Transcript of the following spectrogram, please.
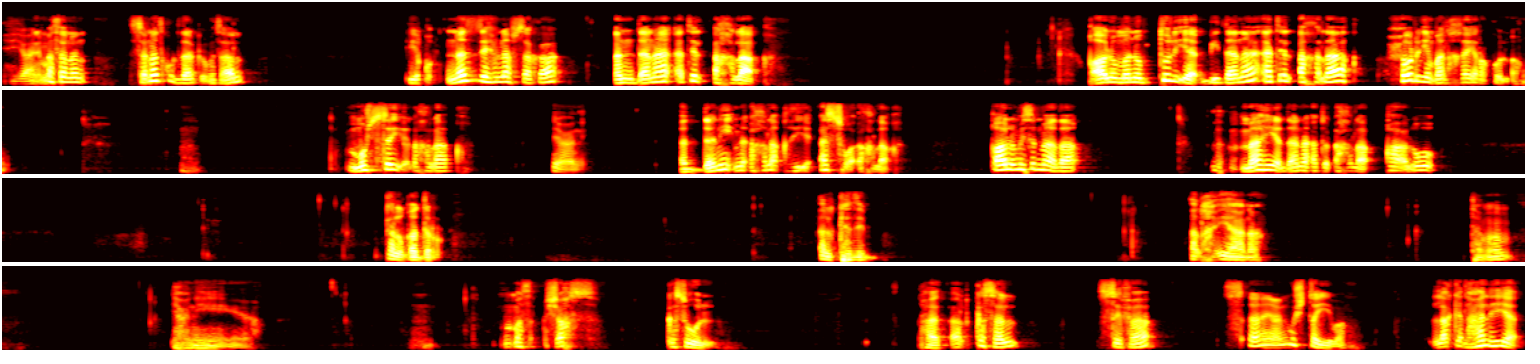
يعني مثلا سنذكر ذلك المثال. يقول نزه نفسك عن دناءة الأخلاق. قالوا من ابتلي بدناءة الأخلاق حرم الخير كله. مش سيء الأخلاق. يعني الدنيء من الأخلاق هي أسوأ الأخلاق. قالوا مثل ماذا؟ ما هي دناءة الأخلاق؟ قالوا كالغدر الكذب الخيانة. تمام؟ يعني مثلا شخص كسول. هذا الكسل صفة يعني مش طيبة. لكن هل هي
